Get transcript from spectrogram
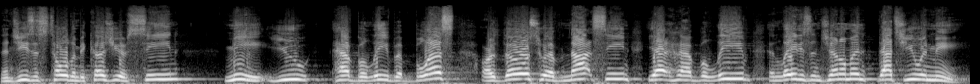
Then Jesus told him, Because you have seen me, you have believed. But blessed are those who have not seen, yet who have believed. And ladies and gentlemen, that's you and me.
